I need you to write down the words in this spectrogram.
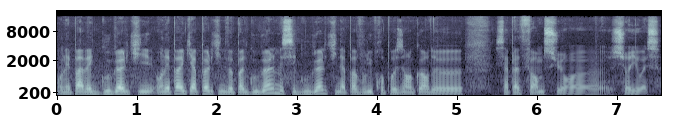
On n'est pas avec Google qui. On n'est pas avec Apple qui ne veut pas de Google, mais c'est Google qui n'a pas voulu proposer encore de sa plateforme sur, euh, sur iOS.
